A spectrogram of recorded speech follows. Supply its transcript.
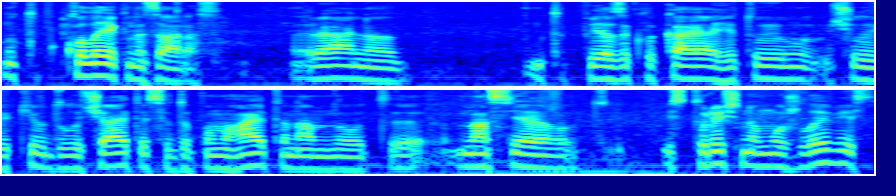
ну, тобто, коли як не зараз. Реально, Тобто я закликаю, агітую чоловіків, долучайтеся, допомагайте нам. Ну, от, е, у нас є от, історична можливість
